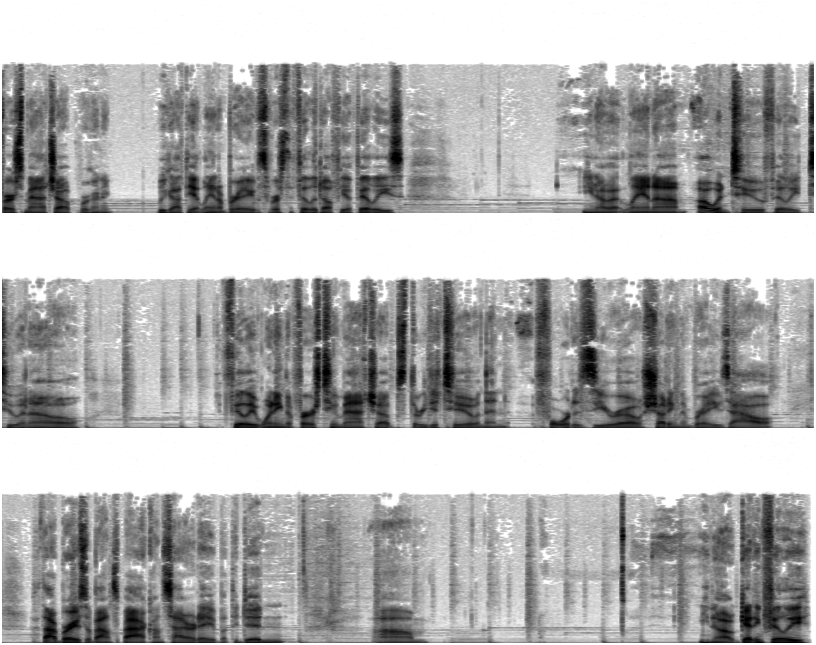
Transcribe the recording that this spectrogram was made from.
First matchup, we're going to we got the Atlanta Braves versus the Philadelphia Phillies. You know, Atlanta 0 and 2, Philly 2 and 0. Philly winning the first two matchups, three to two, and then four to zero, shutting the Braves out. I thought Braves would bounce back on Saturday, but they didn't. Um, you know, getting Philly,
